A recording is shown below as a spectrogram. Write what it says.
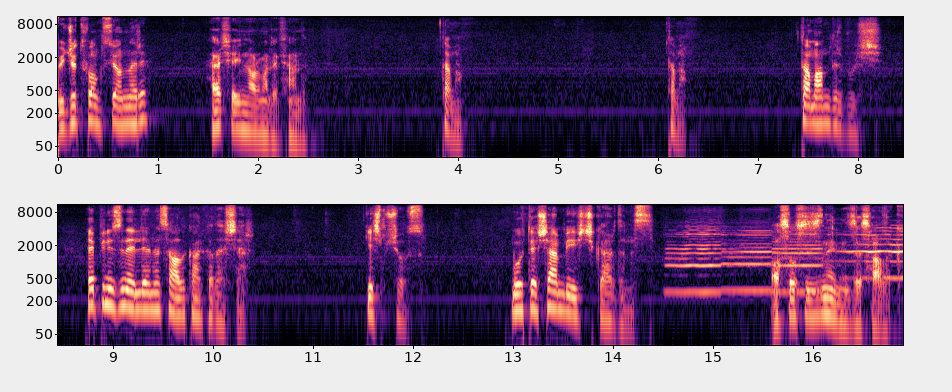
Vücut fonksiyonları? Her şey normal efendim. Tamam. Tamam. Tamamdır bu iş. Hepinizin ellerine sağlık arkadaşlar. Geçmiş olsun. Muhteşem bir iş çıkardınız. Asıl sizin elinize sağlık.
